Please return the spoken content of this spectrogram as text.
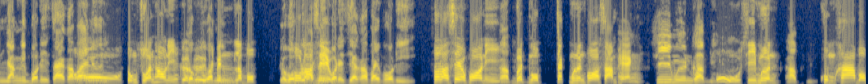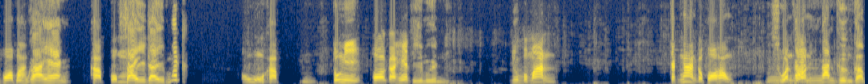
ำหยังนี่บ่ได้เสียค่าไฟเลย โอ้ตรงสวนเฮานี่ก็ตรงคือสวนนี่ เป็นระบบ ระบบโซลาร์เซลล์ บ่ได้เสียค่าไฟพอดี โซลาร์เซลล์พ่อนี่ครับ เบิดงบจักหมื่นพอสามแผงนี่40,000ครับนี่โอ้40,000ครับคุ้มค่าบ่พ่อคุ้บาทมค่าแห้งครับผมใส่ได้หมดโอ้ครับ อืม ตรงนี้พ่อก็เฮ็ด40,000นี่อยู่ประมาณจักงานกับพ่อเฮา สวนพ่อนี่งานครึ่งครับ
